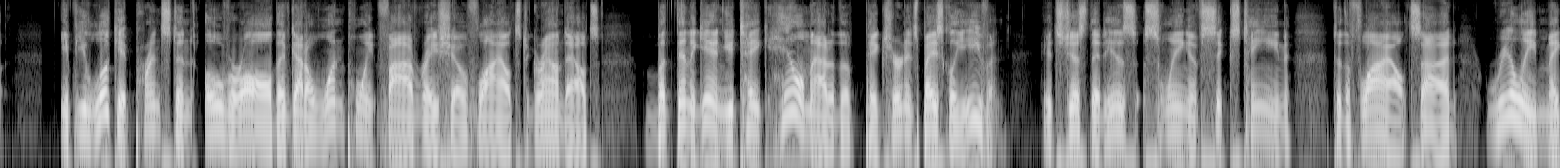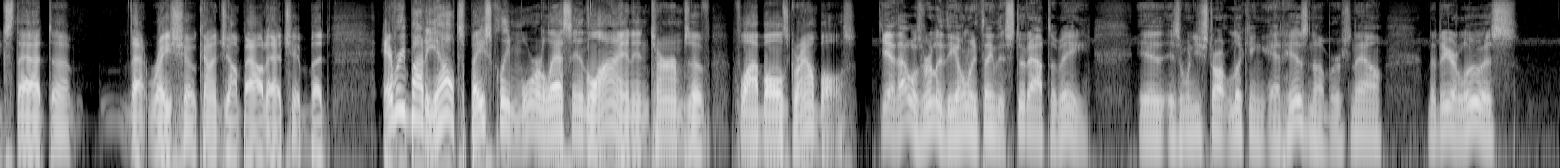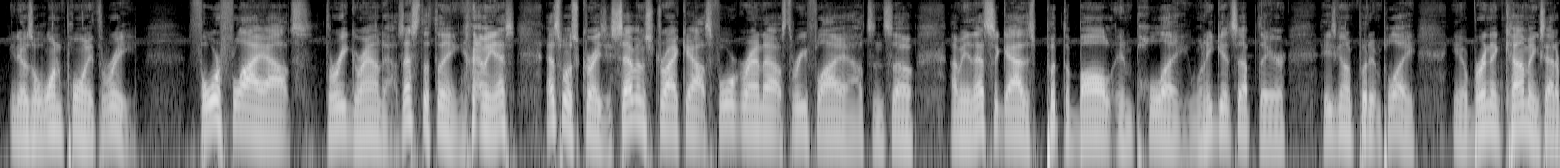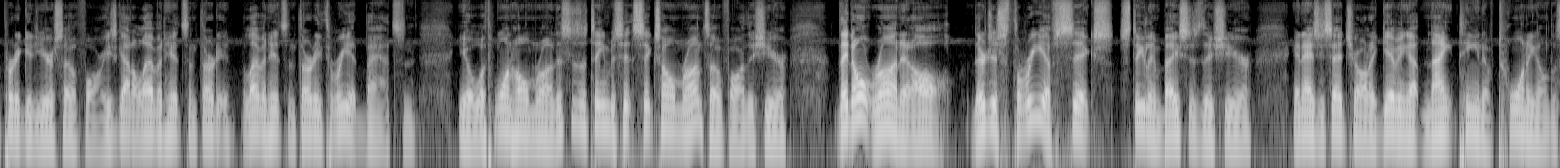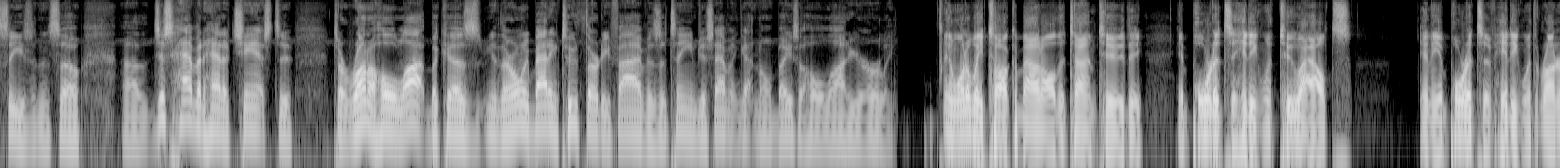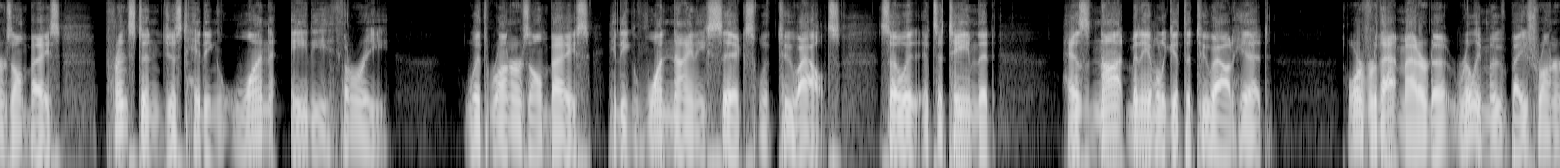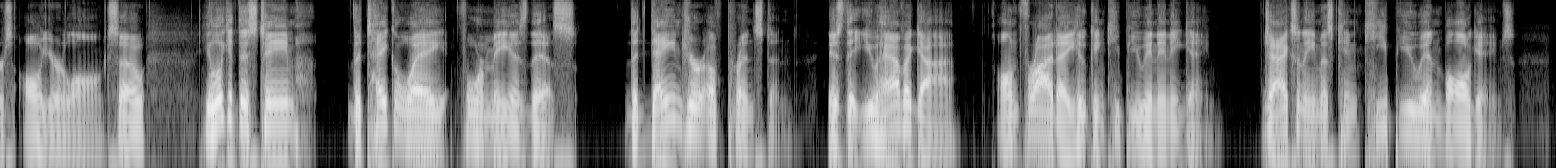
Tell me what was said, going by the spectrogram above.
if you look at Princeton overall, they've got a 1.5 ratio flyouts to groundouts. But then again, you take him out of the picture and it's basically even. It's just that his swing of 16 to the flyout side really makes that uh, that ratio kind of jump out at you. But everybody else basically more or less in line in terms of fly balls, ground balls. Yeah, that was really the only thing that stood out to me is, is when you start looking at his numbers. Now, Nadir Lewis, you know, is a 1.3, four flyouts, three groundouts. That's the thing. I mean, that's that's what's crazy. Seven strikeouts, four groundouts, three flyouts, and so I mean, that's the guy that's put the ball in play. When he gets up there, he's going to put it in play you know, Brendan Cummings had a pretty good year so far. He's got 11 hits and 30, 11 hits and 33 at bats, and you know, with one home run. This is a team that's hit six home runs so far this year. They don't run at all. They're just three of six stealing bases this year, and as you said, Charlie, giving up 19 of 20 on the season, and so uh, just haven't had a chance to to run a whole lot because you know they're only batting 235 as a team. Just haven't gotten on base a whole lot here early. And what do we talk about all the time too? The importance of hitting with two outs and the importance of hitting with runners on base. Princeton just hitting 183 with runners on base, hitting 196 with two outs. So it, it's a team that has not been able to get the two out hit, or for that matter, to really move base runners all year long. So you look at this team, the takeaway for me is this the danger of Princeton is that you have a guy on Friday who can keep you in any game. Jackson Emus can keep you in ball games.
